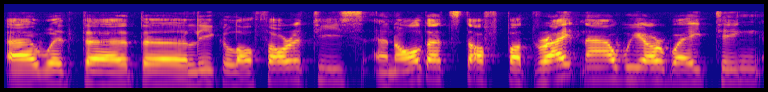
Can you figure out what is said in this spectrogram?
uh, with uh, the legal authorities and all that stuff. But right now we are waiting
